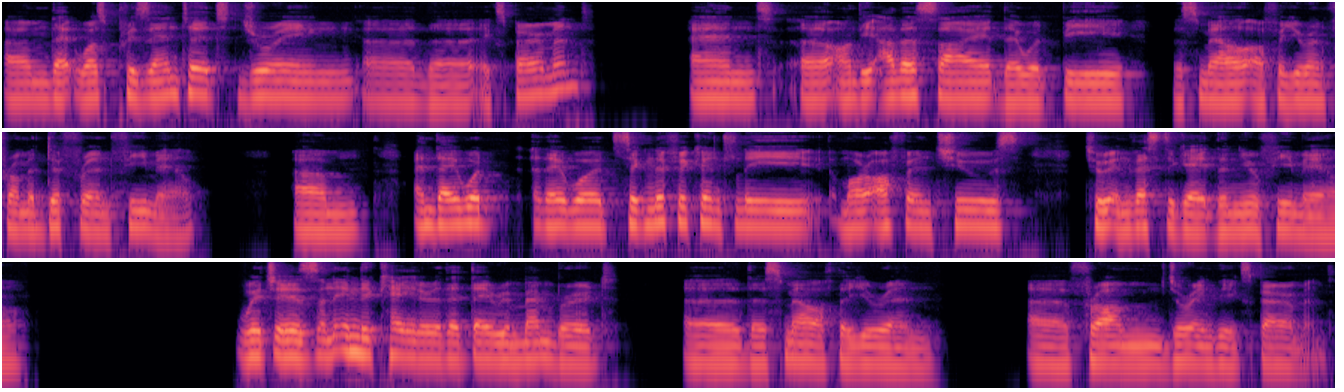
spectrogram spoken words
um, that was presented during uh, the experiment. And uh, on the other side, there would be the smell of a urine from a different female. Um, and they would they would significantly more often choose to investigate the new female, which is an indicator that they remembered uh, the smell of the urine uh, from during the experiment.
